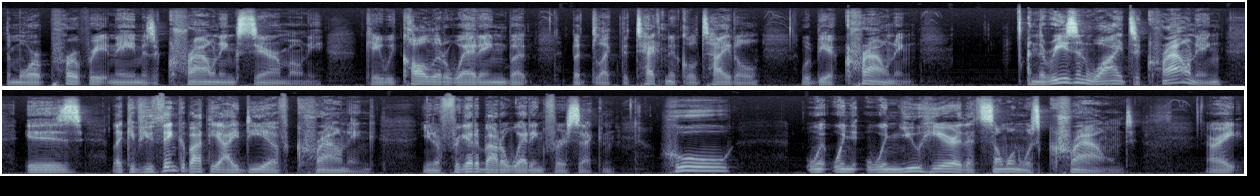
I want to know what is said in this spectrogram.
the more appropriate name is a crowning ceremony. Okay, we call it a wedding, but but like the technical title would be a crowning. And the reason why it's a crowning is like if you think about the idea of crowning, you know, forget about a wedding for a second. Who when when, when you hear that someone was crowned, all right?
